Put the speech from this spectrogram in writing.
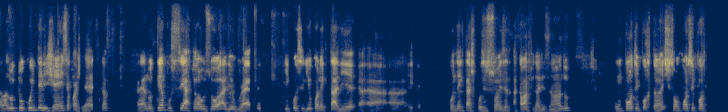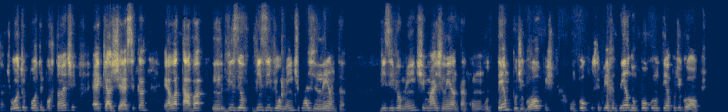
ela lutou com inteligência com a Jéssica é, no tempo certo, ela usou ali o grappling e conseguiu conectar ali, a, a, a, conectar as posições e acabar finalizando. Um ponto importante, são pontos importantes. O outro ponto importante é que a Jéssica ela estava visivelmente mais lenta, visivelmente mais lenta, com o tempo de golpes um pouco se perdendo um pouco no tempo de golpes.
